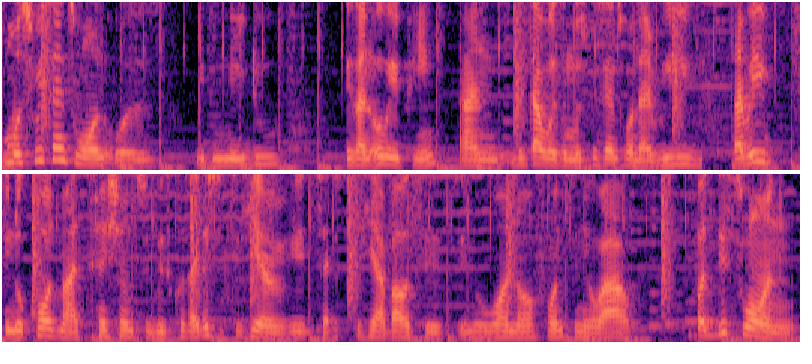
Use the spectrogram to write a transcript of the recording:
most recent one was with Nedu. Is an OAP, and that was the most recent one that really, that really, you know, called my attention to this because I just used to hear of it. I just used to hear about it, you know, one off once in a while. But this one,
